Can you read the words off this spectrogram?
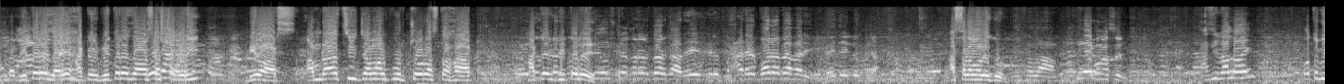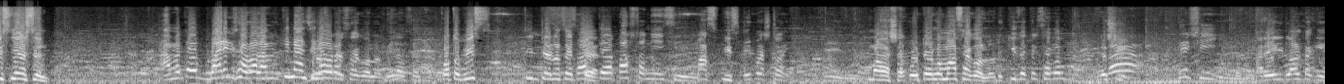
আমরা ভিতরে যাই হাটের ভিতরে যাওয়ার চেষ্টা করি। ভিউয়ার্স আমরা আছি জামালপুর চৌরাস্তা হাট। হাটের ভিতরে। আসসালামু আলাইকুম। কেমন আছেন? আছি ভালো কত পিস নিয়ে আসছেন? আমি তো বাড়ির ছাগল আমি কিনে আনছি না ওরা। কত পিস? তিনটা না চারটা? পাঁচটা নিয়েছি পাঁচ পিস এই পাঁচটাই? মাশা ওটা হলো মা ছাগল। ওটা কি জাতের ছাগল? বেশি বা দেশি। আর এই লালটা কি?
